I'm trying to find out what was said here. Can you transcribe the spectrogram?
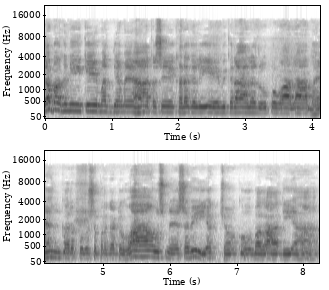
तब अग्नि के मध्य में हाथ से खड़ग लिए विकराल रूप वाला भयंकर पुरुष प्रकट हुआ। उसने सभी यक्षों को भगा दिया।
